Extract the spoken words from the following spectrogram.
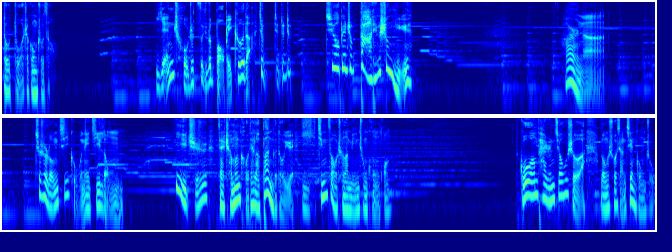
都躲着公主走，眼瞅着自己的宝贝疙瘩就就就就就要变成大龄剩女。二呢，就是龙击鼓那鸡龙，一直在城门口待了半个多月，已经造成了民众恐慌。国王派人交涉，龙说想见公主，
